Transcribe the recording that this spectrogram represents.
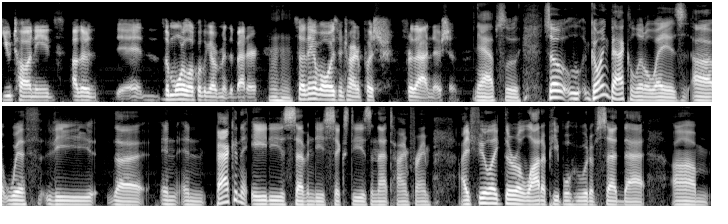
Utah needs, other the more local the government, the better. Mm-hmm. So I think I've always been trying to push for that notion. Yeah, absolutely. So going back a little ways uh, with the the in in back in the 80s, 70s, 60s, in that time frame, I feel like there are a lot of people who would have said that um,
